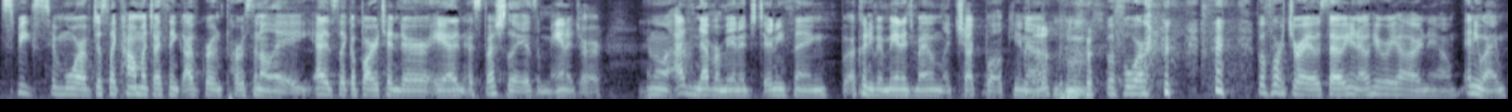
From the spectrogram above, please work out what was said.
speaks to more of just like how much I think I've grown personally as like a bartender and especially as a manager. And uh, I've never managed anything, but I couldn't even manage my own like checkbook, you know, mm-hmm. before before Treo. So you know, here we are now. Anyway,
